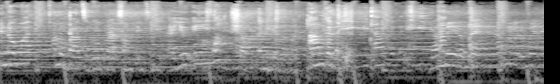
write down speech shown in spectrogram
you know what? I'm about to go grab something to eat. Are you eating? Sure, let me get my money. I'm gonna eat. I'm gonna eat. I made a man. I made a man.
